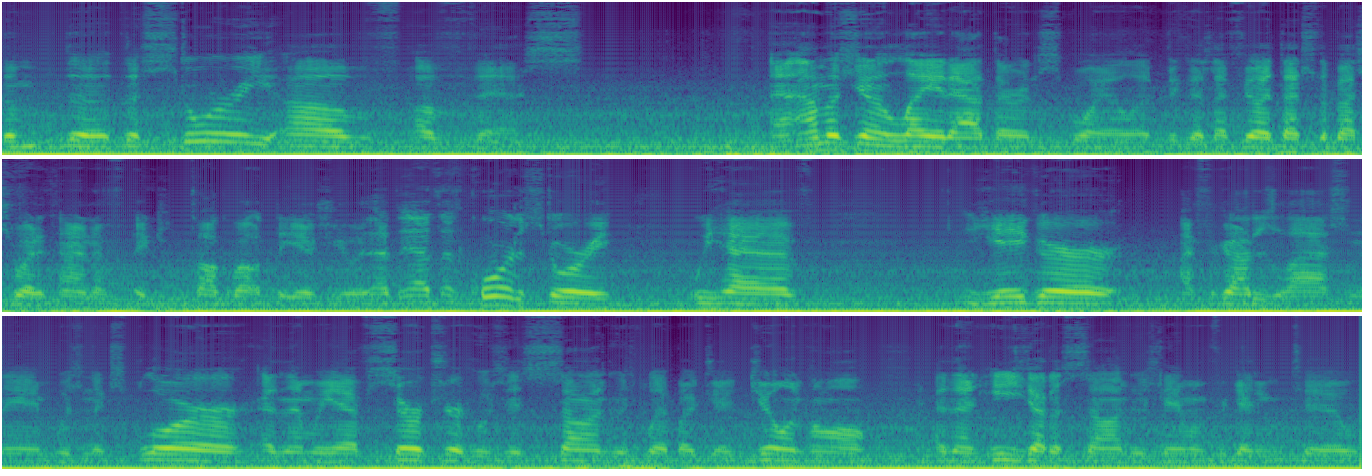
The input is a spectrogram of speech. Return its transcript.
the the, the story of of this. I'm just gonna lay it out there and spoil it because I feel like that's the best way to kind of talk about the issue. At, at the core of the story, we have Jaeger I forgot his last name, who's an explorer, and then we have Searcher, who's his son, who's played by Jake Gyllenhaal, and then he's got a son whose name I'm forgetting too.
